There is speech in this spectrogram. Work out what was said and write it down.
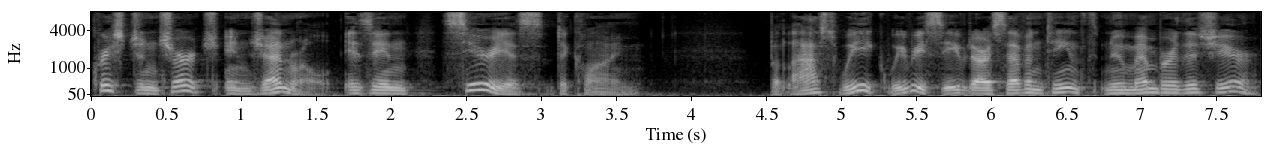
Christian church in general is in serious decline. But last week we received our 17th new member this year.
